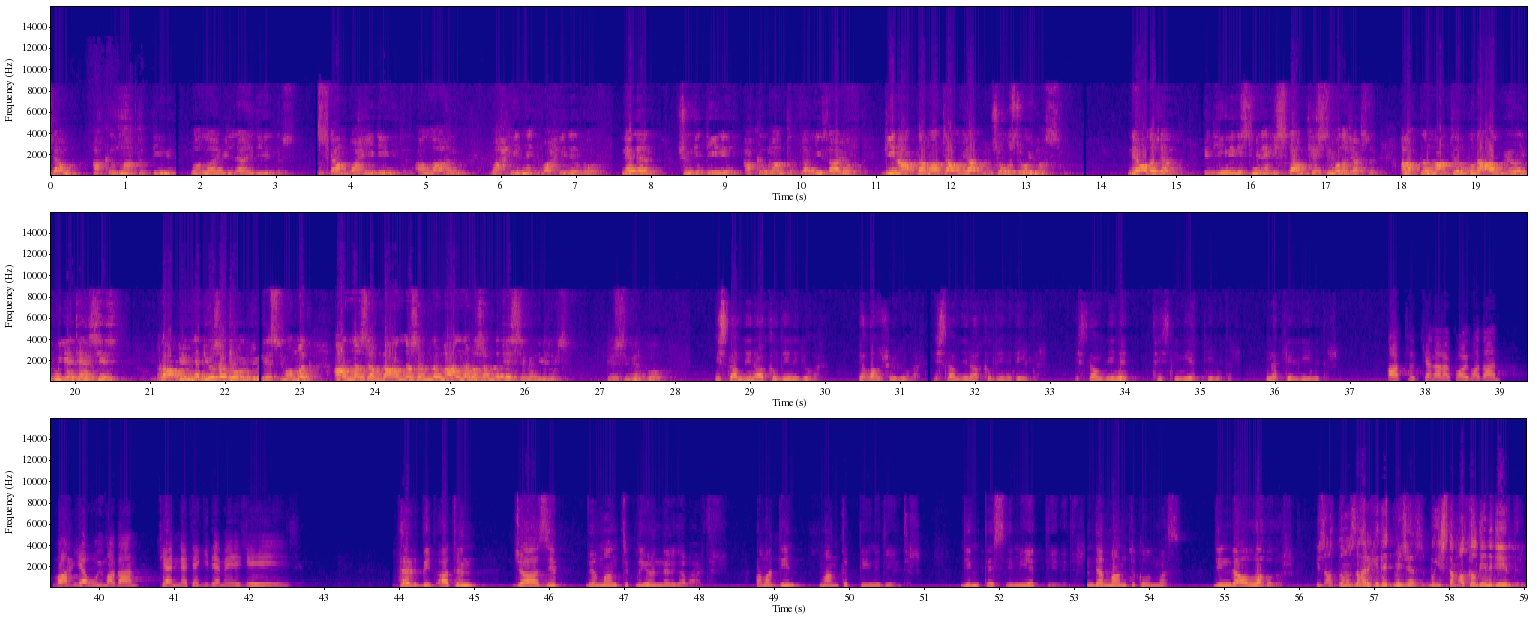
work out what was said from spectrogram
İslam akıl mantık dinidir. Vallahi billahi değildir. İslam vahiy dinidir. Allah'ın vahyi, vahyidir bu. Neden? Çünkü dinin akıl mantıkla izahı yok. Din akla mantığa uyar mı? Çoğusu uymaz. Ne olacak? E, dinin ismi ne? İslam. Teslim olacaksın. Aklın mantığın bunu almıyor. Bu yetersiz. Rabbim ne diyorsa doğru diyor. Teslim olmak anlasam da anlasam da anlamasam da teslimim diyeceksin. Teslimiyet bu. İslam dini akıl dini diyorlar. Yalan söylüyorlar. İslam dini akıl dini değildir. İslam dini teslimiyet dinidir. Nakil dinidir. aklı kenara koymadan, vahye uymadan cennete gidemeyeceğiz. Her bid'atın cazip ve mantıklı yönleri de vardır. Ama din mantık dini değildir. Din teslimiyet dinidir. Dinde mantık olmaz. Dinde Allah olur. Biz aklımızla hareket etmeyeceğiz. Bu İslam akıl dini değildir.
